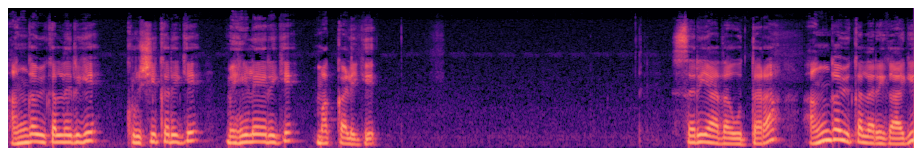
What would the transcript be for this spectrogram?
ಅಂಗವಿಕಲರಿಗೆ, ಕೃಷಿಕರಿಗೆ, ಮಹಿಳೆಯರಿಗೆ, ಮಕ್ಕಳಿಗೆ? ಸರಿಯಾದ ಉತ್ತರ ಅಂಗವಿಕಲರಿಗಾಗಿ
